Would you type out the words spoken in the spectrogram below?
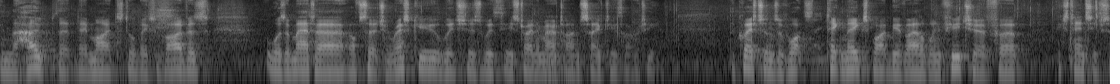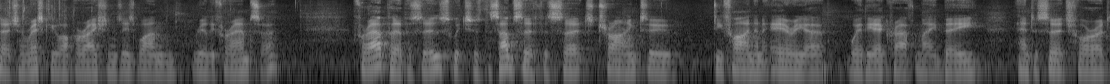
in the hope that there might still be survivors, was a matter of search and rescue, which is with the Australian Maritime Safety Authority. The questions of what techniques might be available in future for extensive search and rescue operations is one really for AMSA. For our purposes, which is the subsurface search, trying to define an area where the aircraft may be and to search for it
